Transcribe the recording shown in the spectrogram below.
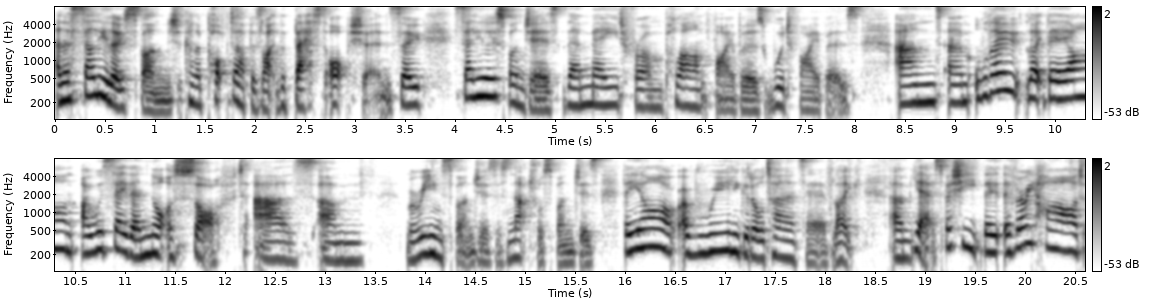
and the cellulose sponge kind of popped up as like the best option. So cellulose sponges, they're made from plant fibers, wood fibers, and um, although like they aren't, I would say they're not as soft as um, marine sponges, as natural sponges, they are a really good alternative. Like, um, yeah, especially they, are very hard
